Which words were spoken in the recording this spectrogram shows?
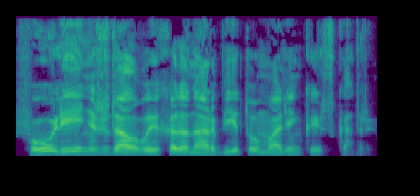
Фулинь ждал выхода на орбиту маленькой эскадры.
